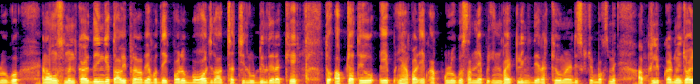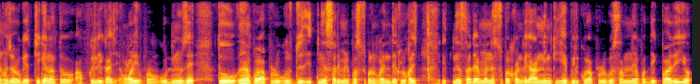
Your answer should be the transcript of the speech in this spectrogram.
लोगों को अनाउंसमेंट कर देंगे। तो अभी फ़िलहाल आप यहाँ पर देख पा रहे हो बहुत ज़्यादा अच्छा अच्छी लूट डील दे रखे तो आप चाहते हो एक यहाँ पर एक आप लोगों को सामने पर इन्वाइट लिंक दे रखे हो मैंने डिस्क्रिप्शन बॉक्स में आप फ्लिपकार्ट में ज्वाइन हो जाओगे ठीक है ना? तो आपके लिए गाइज़ गुड न्यूज़ है। तो यहाँ पर आप लोगों को इतने सारे मेरे पास सुपर कॉइन देख लो गाइज़ इतने सारे मैंने सुपर कॉइन की अर्निंग की है। बिल्कुल आप लोगों को सामने यहाँ पर देख पा रही हो।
